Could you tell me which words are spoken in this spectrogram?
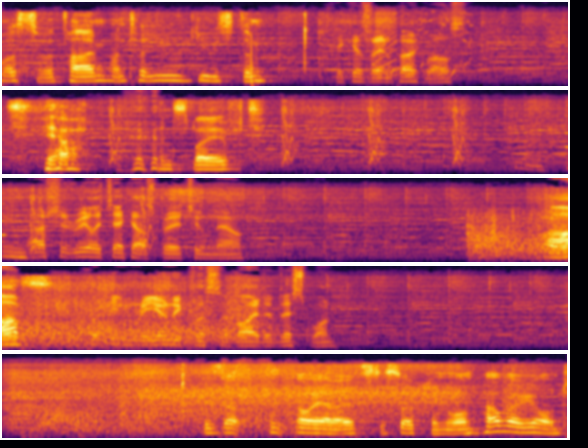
most of the time until you use them. Because they're in Pokeballs. Yeah, enslaved. I should really take out Spiritomb now. Oh, Ah, yes. fucking Reuniclus avoided this one. Is that? Oh yeah, that's the circling one. How very odd.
